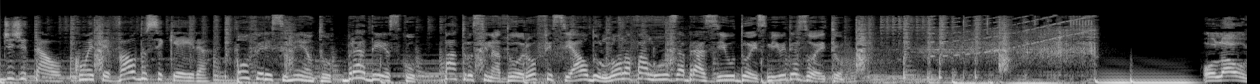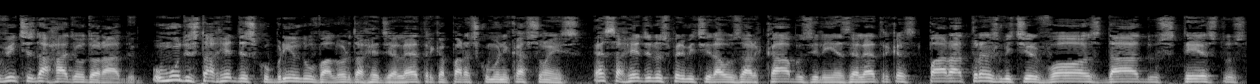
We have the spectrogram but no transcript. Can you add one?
Digital com Etevaldo Siqueira. Oferecimento Bradesco, patrocinador oficial do Lola Palusa Brasil 2018. Olá, ouvintes da Rádio Eldorado. O mundo está redescobrindo o valor da rede elétrica para as comunicações. Essa rede nos permitirá usar cabos e linhas elétricas para transmitir voz, dados, textos,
